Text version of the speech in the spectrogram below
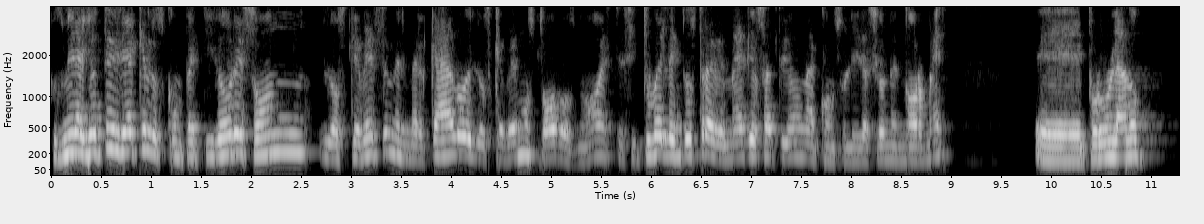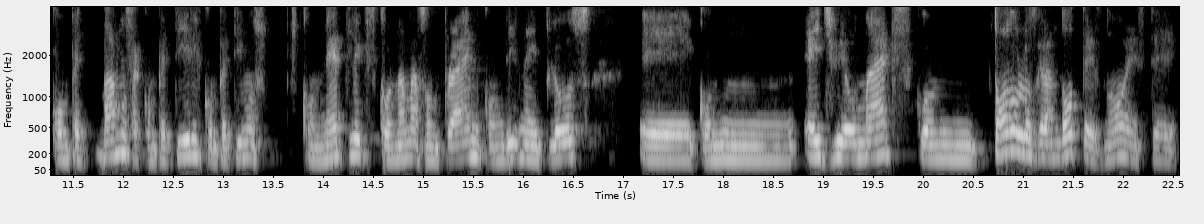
Pues mira, yo te diría que los competidores son los que ves en el mercado y los que vemos todos, ¿no? Este, si tú ves la industria de medios ha tenido una consolidación enorme. por un lado, vamos a competir y competimos con Netflix, con Amazon Prime, con Disney Plus, eh, con HBO Max, con todos los grandotes, ¿no? Este,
